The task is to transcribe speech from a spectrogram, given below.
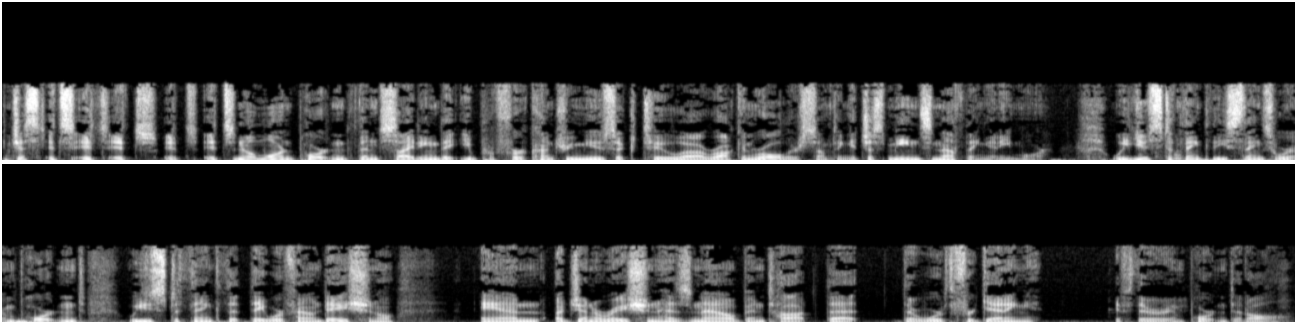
it just it's it's it's it's it's no more important than citing that you prefer country music to uh, rock and roll or something. It just means nothing anymore. We used to think these things were important. We used to think that they were foundational, and a generation has now been taught that they're worth forgetting if they're important at all.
